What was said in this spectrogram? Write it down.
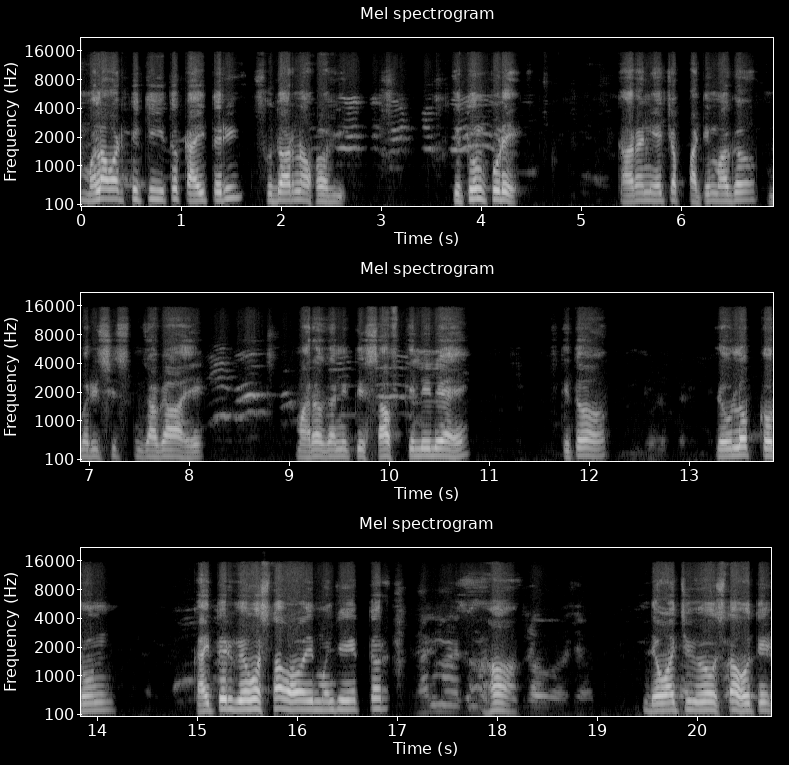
मला वाटते की इथं काहीतरी सुधारणा व्हावी. तिथून पुढे कारण याच्या पाठीमागं बरीचशी जागा आहे. महाराजांनी ती साफ केलेली आहे. तिथं डेव्हलप करून काहीतरी व्यवस्था व्हावी म्हणजे एकतर हा देवाची व्यवस्था होते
